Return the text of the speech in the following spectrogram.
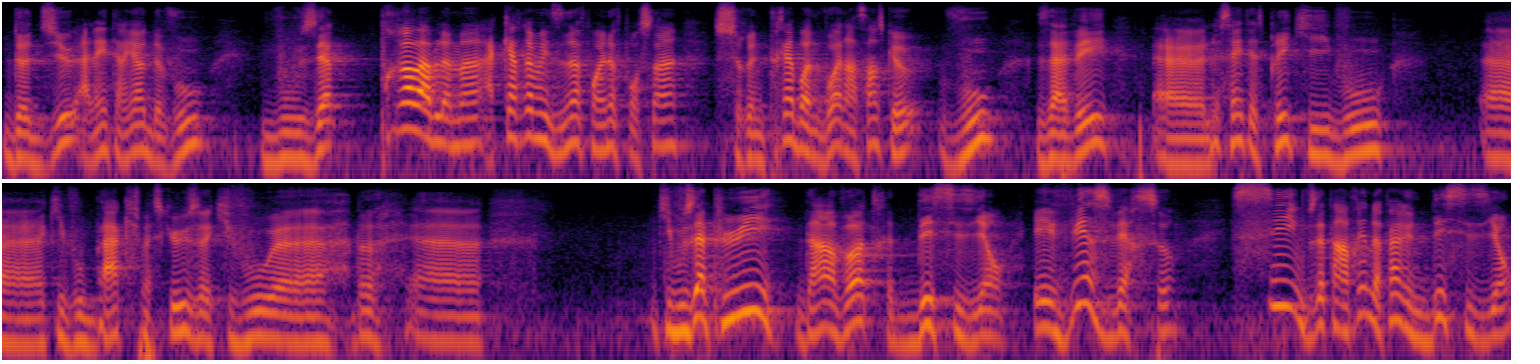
de Dieu à l'intérieur de vous, vous êtes probablement à 99,9% sur une très bonne voie, dans le sens que vous avez euh, le Saint-Esprit qui vous, euh, qui vous back, je m'excuse, qui vous, euh, qui vous appuie dans votre décision. Et vice-versa, si vous êtes en train de faire une décision,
